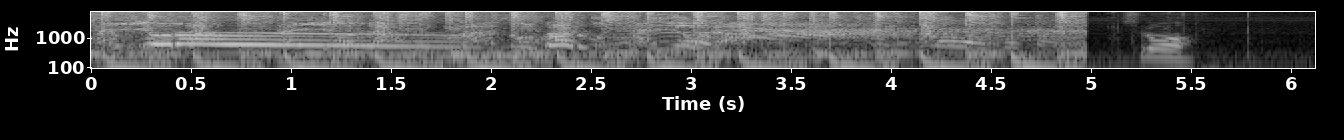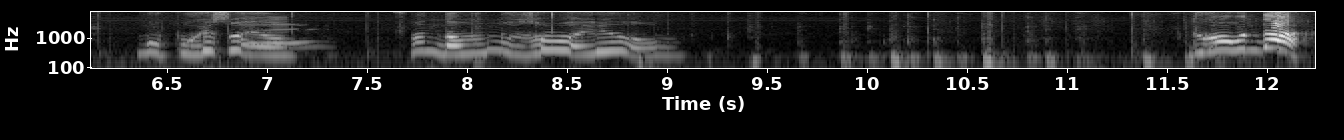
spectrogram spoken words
달려오라. 마구마구 달려오라. 싫어. 못 보겠어요. 네. 난 너무 무서워요. 누가 온다!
